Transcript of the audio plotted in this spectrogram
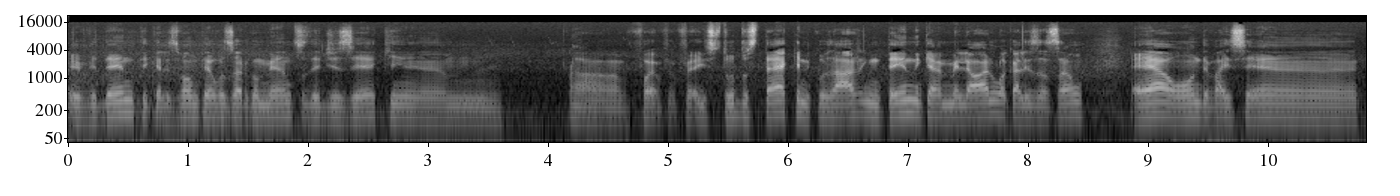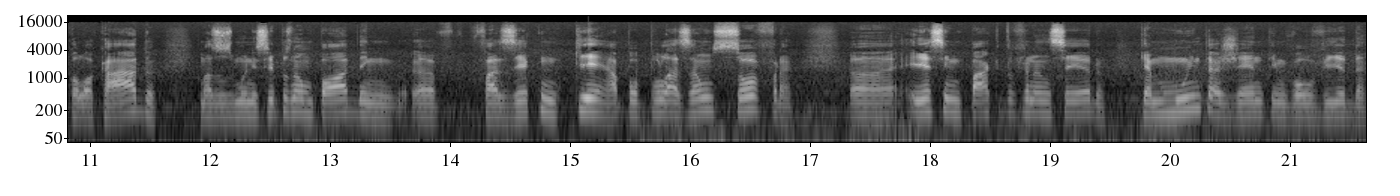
é evidente que eles vão ter os argumentos de dizer que hum, Uh, estudos técnicos entendem que a melhor localização é onde vai ser colocado, mas os municípios não podem uh, fazer com que a população sofra esse impacto financeiro, que é muita gente envolvida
